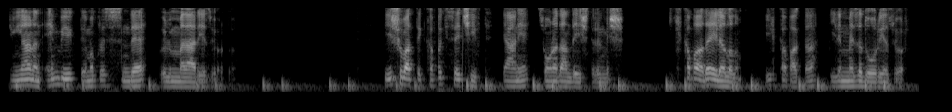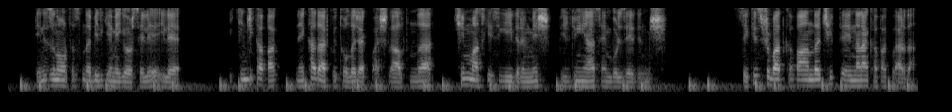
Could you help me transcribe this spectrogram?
dünyanın en büyük demokrasisinde bölünmeler yazıyordu. 1 Şubat'taki kapak ise çift yani sonradan değiştirilmiş. İki kapağı da ele alalım. İlk kapakta bilinmeze doğru yazıyor. Denizin ortasında bir gemi görseli ile ikinci kapak ne kadar kötü olacak başlığı altında Çin maskesi giydirilmiş bir dünya sembolize edilmiş. 8 Şubat kapağında çift yayınlanan kapaklardan.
